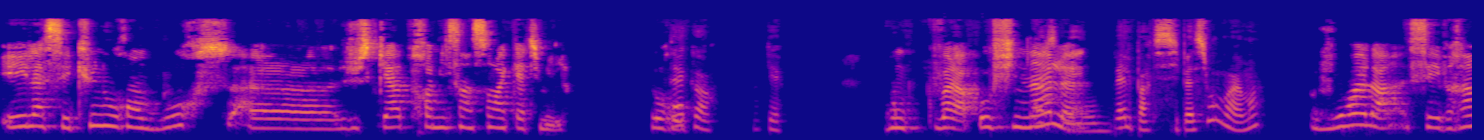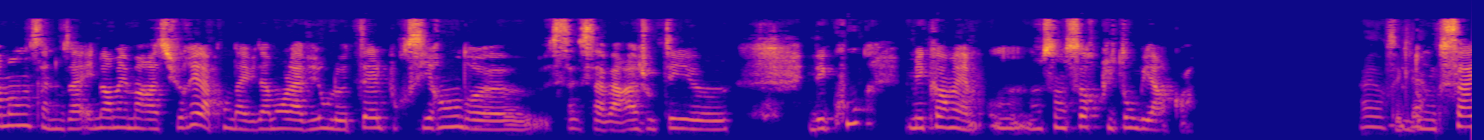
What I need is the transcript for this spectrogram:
et la Sécu nous rembourse euh, jusqu'à 3500 à 4000 euros. D'accord. Ok. Donc voilà, au final, c'est une belle participation quand même. Hein. voilà, c'est vraiment, ça nous a énormément rassuré. Après, on a évidemment l'avion, l'hôtel pour s'y rendre, euh, ça, ça, va rajouter euh, des coûts, mais quand même, on, on s'en sort plutôt bien, quoi. Ah Donc ça,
